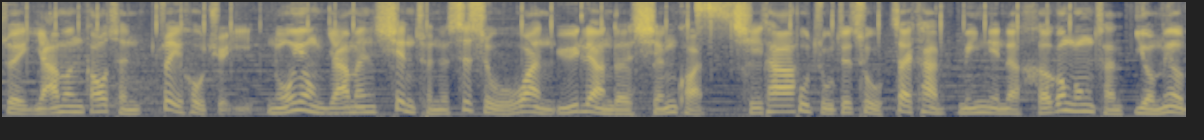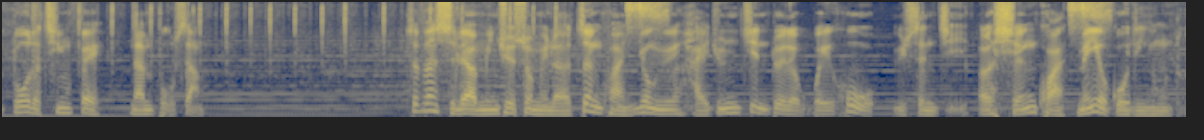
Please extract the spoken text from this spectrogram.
所以衙门高层最后决议挪用衙门现存的四十五万余两的闲款，其他不足之处再看明年的河工工程有没有多的经费能补上。这份史料明确说明了正款用于海军舰队的维护与升级，而闲款没有固定用途。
